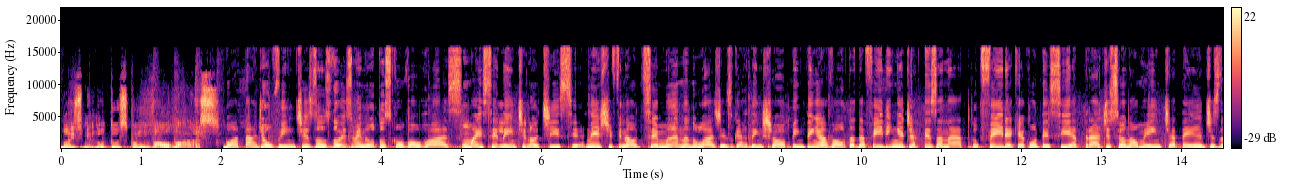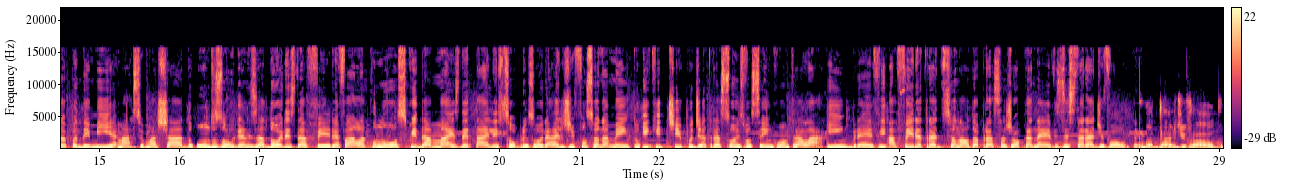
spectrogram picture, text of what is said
Dois minutos com Val Ross. Boa tarde, ouvintes dos Dois Minutos com Val Ross. Uma excelente notícia. Neste final de semana, no Lages Garden Shopping, tem a volta da Feirinha de Artesanato. Feira que acontecia tradicionalmente até antes da pandemia. Márcio Machado, um dos organizadores da feira, fala conosco e dá mais detalhes sobre os horários de funcionamento e que tipo de atrações você encontra lá. E em breve, a feira tradicional da Praça Joca Neves estará de volta. Boa tarde, Valdo.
